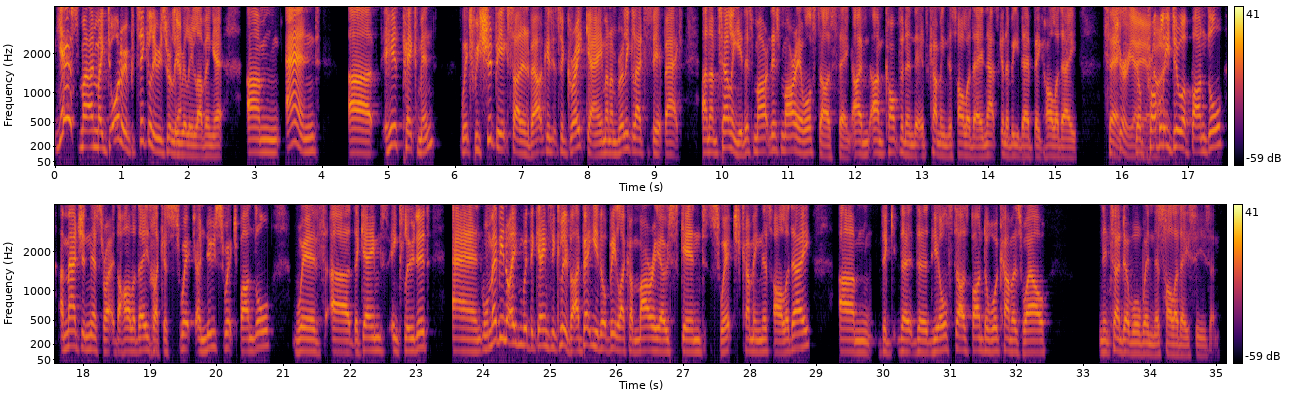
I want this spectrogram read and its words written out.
yes, my, and my daughter in particular is really, yeah. really loving it. Um, and uh, here's Pikmin which we should be excited about because it's a great game, and I'm really glad to see it back. And I'm telling you, this Mar- this Mario All Stars thing, I'm I'm confident that it's coming this holiday, and that's going to be their big holiday thing. Sure, yeah, They'll yeah, probably no, do a bundle. Imagine this, right? At the holidays, no. like a Switch, a new Switch bundle with uh, the games included. And well, maybe not even with the games included, but I bet you there'll be like a Mario skinned Switch coming this holiday. Um, the the the, the All Stars bundle will come as well. Nintendo will win this holiday season.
